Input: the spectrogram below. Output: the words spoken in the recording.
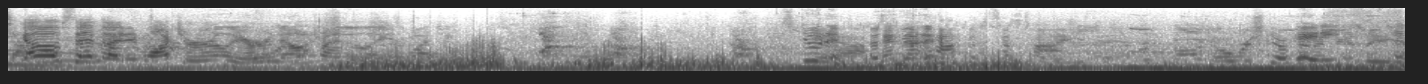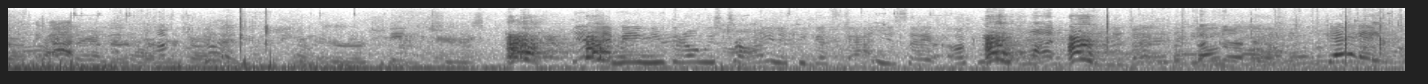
She got upset that I didn't watch her earlier, and now I'm trying to like watch Student. A And that happens sometimes. Well, we're still going to do the uh, Got standard when you're done. Good. with your shoes. Yeah, I mean, you could always try, and if he gets bad, you say, okay, come on. Yay.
